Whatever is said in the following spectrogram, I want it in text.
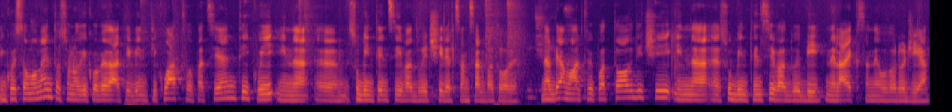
In questo momento sono ricoverati 24 pazienti qui in eh, subintensiva 2C del San Salvatore. Ne abbiamo altri 14 in eh, subintensiva 2B nella ex neurologia.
